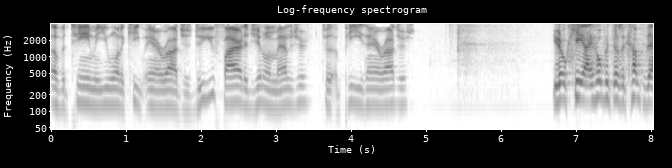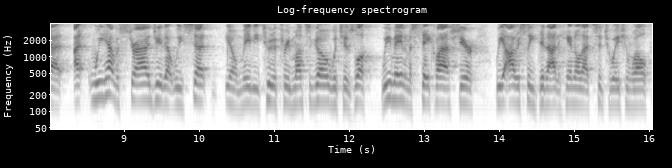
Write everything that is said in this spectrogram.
of a team and you want to keep Aaron Rodgers. Do you fire the general manager to appease Aaron Rodgers? You know, Key, I hope it doesn't come to that. I, we have a strategy that we set, you know, maybe two to three months ago, which is look, we made a mistake last year. We obviously did not handle that situation well.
